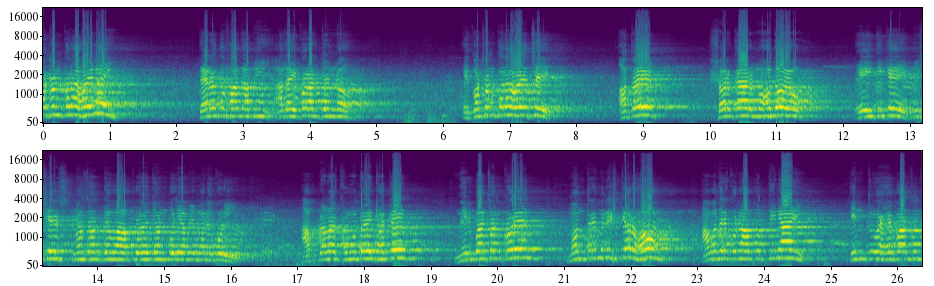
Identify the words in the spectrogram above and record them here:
গঠন করা হয় নাই তেরো দফা দাবি আদায় করার জন্য এ গঠন করা হয়েছে অতএব সরকার মহোদয় এই দিকে বিশেষ নজর দেওয়া প্রয়োজন বলে আমি মনে করি আপনারা ক্ষমতায় থাকেন নির্বাচন করেন, মন্ত্রী মিনিস্টার হন, আমাদের কোনো আপত্তি নাই। কিন্তু হেফাজত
